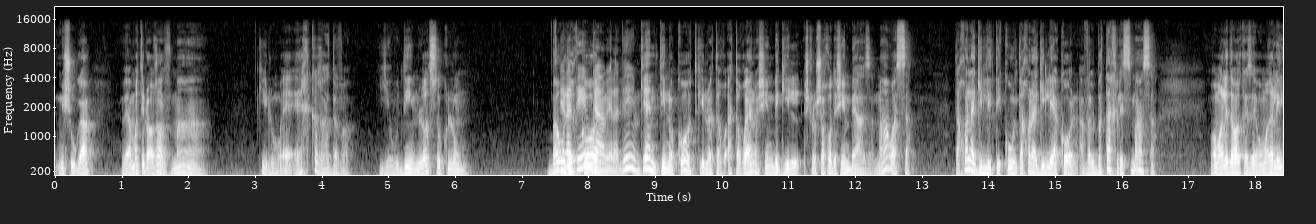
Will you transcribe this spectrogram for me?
משוגע, ואמרתי לו, הרב, מה, כאילו, א- איך קרה הדבר? יהודים לא עשו כלום. באו ילדים לרקוד. גם, ילדים. כן, תינוקות, כאילו, אתה, אתה רואה אנשים בגיל שלושה חודשים בעזה, מה הוא עשה? אתה יכול להגיד לי תיקון, אתה יכול להגיד לי הכל, אבל בתכלס, מה עשה? הוא אמר לי דבר כזה, הוא אמר לי,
